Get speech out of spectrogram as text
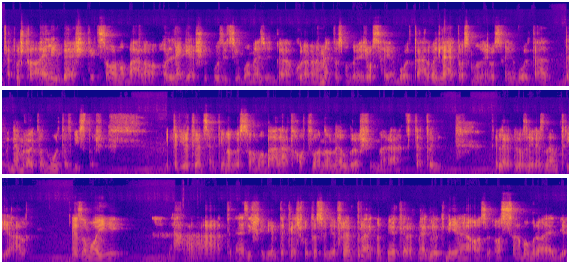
Tehát most, ha elébb beesik egy szalmabál a, a legelső pozícióban a mezőnyben, akkor arra nem lehet azt mondani, hogy rossz helyen voltál, vagy lehet azt mondani, hogy rossz helyen voltál, de hogy nem rajtad múlt, az biztos. Itt egy 50 centi magas szalmabálát 60-nal ne ugrassunk már át. Tehát, hogy tényleg azért ez nem triál. Ez a mai Hát ez is egy érdekes volt, az, hogy a Fred Wrightnak miért kellett meglöknie, az, az számomra egy,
